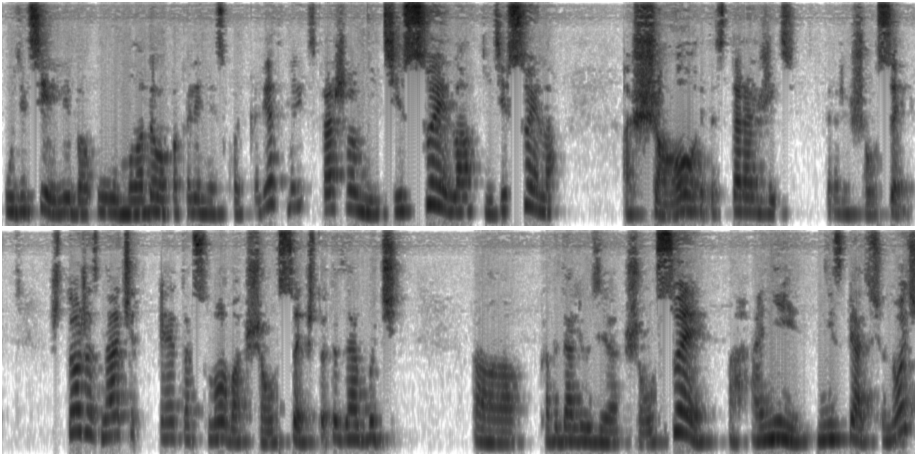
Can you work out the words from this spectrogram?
у детей, либо у молодого поколения сколько лет, мы спрашиваем не ти суэйла, не ти суэйла, а шоу – это сторожить, сторожить шоу-суэй. Что же значит это слово шоусуэй? Что это за обычай? А, когда люди шоусуэй, а, они не спят всю ночь.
